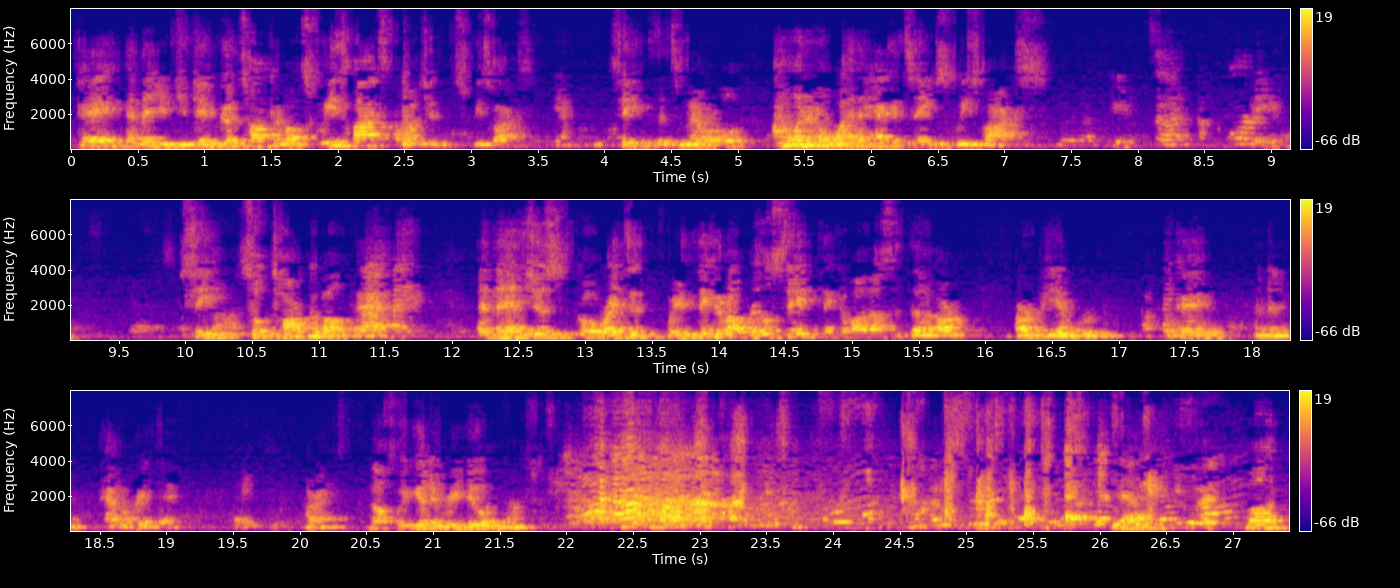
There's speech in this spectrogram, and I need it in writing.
Okay, and then you, you did good talking about squeeze box. I want you to squeeze box. Yeah. See, it's memorable. I want to know why the heck it's named squeeze box. It's an accordion. See, so talk about that, and then just go right to when you're thinking about real estate. Think about us at the R, RPM group. Okay, and then have a great day. All right. No, we're gonna redo it now. Yeah. Well,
